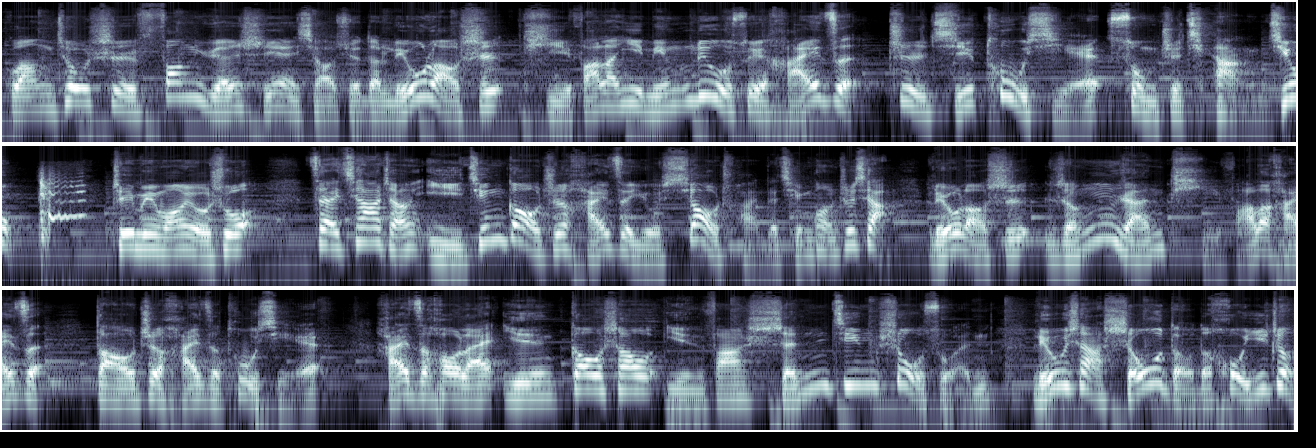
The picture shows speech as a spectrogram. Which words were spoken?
广州市方圆实验小学的刘老师体罚了一名六岁孩子，致其吐血，送至抢救。这名网友说，在家长已经告知孩子有哮喘的情况之下，刘老师仍然体罚了孩子，导致孩子吐血。孩子后来因高烧引发神经受损，留下手抖的后遗症，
